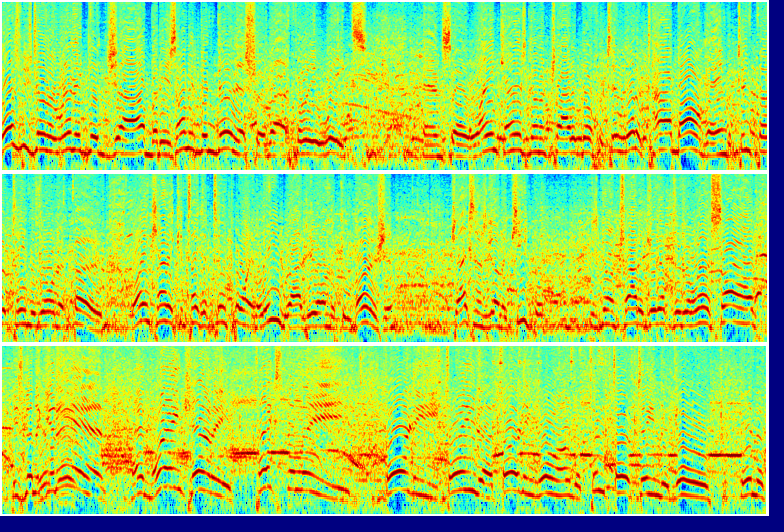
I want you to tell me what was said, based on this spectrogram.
Busby's done a really good job, but he's only been doing this for about three weeks. And so Wayne County's going to try to go for two. We've got a tie ball game with 2.13 to go in the third. Wayne County can take a two-point lead right here on the conversion. Jackson's going to keep it. He's going to try to get up to the left side. He's going to get in. And Wayne County takes the lead. 33 to 31 with 2.13 to go in the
